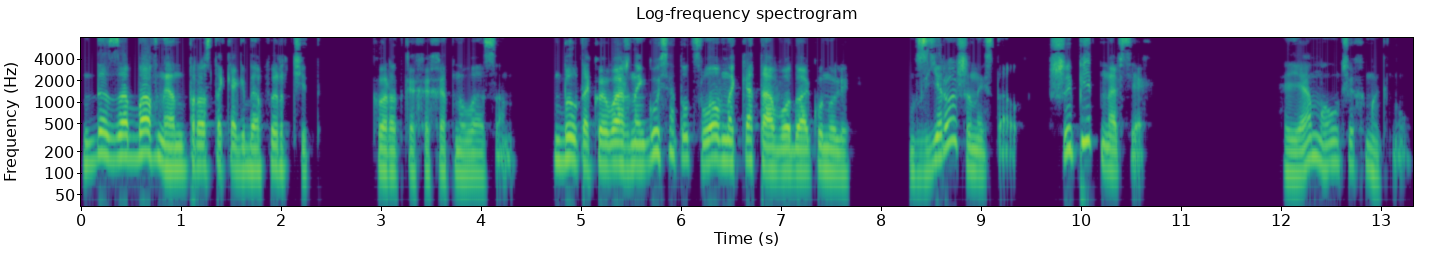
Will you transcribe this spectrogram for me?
«Да забавный он просто, когда фырчит», — коротко хохотнула Асан. «Был такой важный гусь, а тут словно кота в воду окунули. Взъерошенный стал, шипит на всех». Я молча хмыкнул.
